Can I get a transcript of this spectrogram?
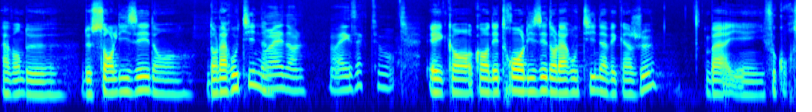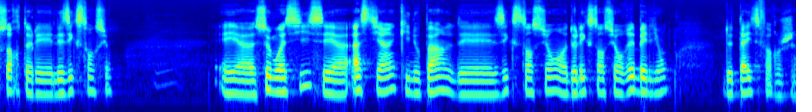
avant de, de s'enliser dans, dans la routine. Ouais, dans le- ouais, exactement. Et quand, quand on est trop enlisé dans la routine avec un jeu, bah, il il faut qu'on ressorte les, les extensions. Et euh, ce mois-ci, c'est euh, Astien qui nous parle des extensions, de l'extension Rébellion de Diceforge.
